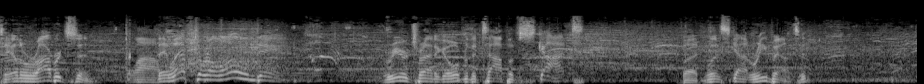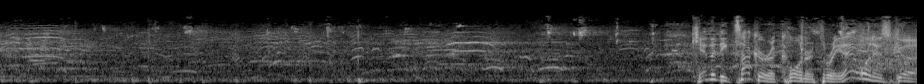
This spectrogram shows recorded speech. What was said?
Taylor Robertson. Wow. They left her alone, Dan. Greer trying to go over the top of Scott, but Liz Scott rebounds it. Kennedy Tucker, a corner three. That one is good.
